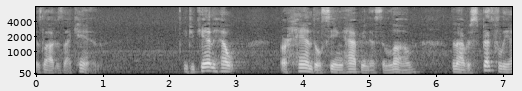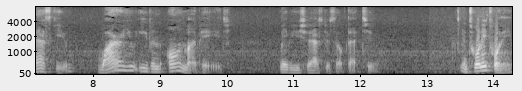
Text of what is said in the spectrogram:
as loud as I can. If you can't help or handle seeing happiness and love, then I respectfully ask you, why are you even on my page? Maybe you should ask yourself that too. In 2020,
